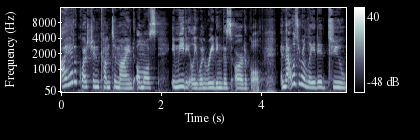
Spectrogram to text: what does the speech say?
I had a question come to mind almost immediately when reading this article, and that was related to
